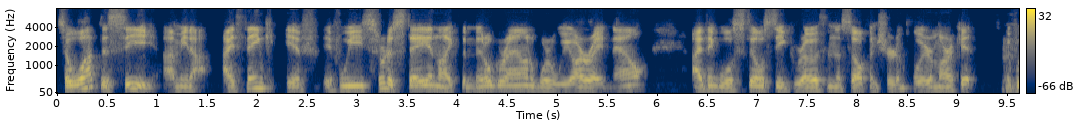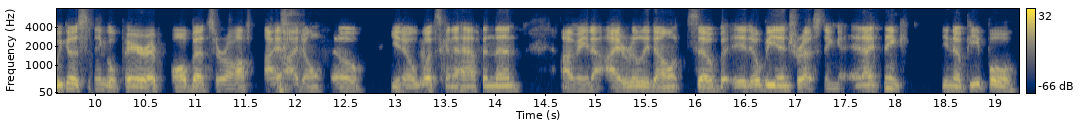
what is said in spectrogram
So we'll have to see. I mean, I think if if we sort of stay in like the middle ground where we are right now, I think we'll still see growth in the self-insured employer market. If we mm-hmm. go single payer, all bets are off. I, I don't know, you know, what's going to happen then. I mean, I really don't. So, but it'll be interesting. And I think you know, people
